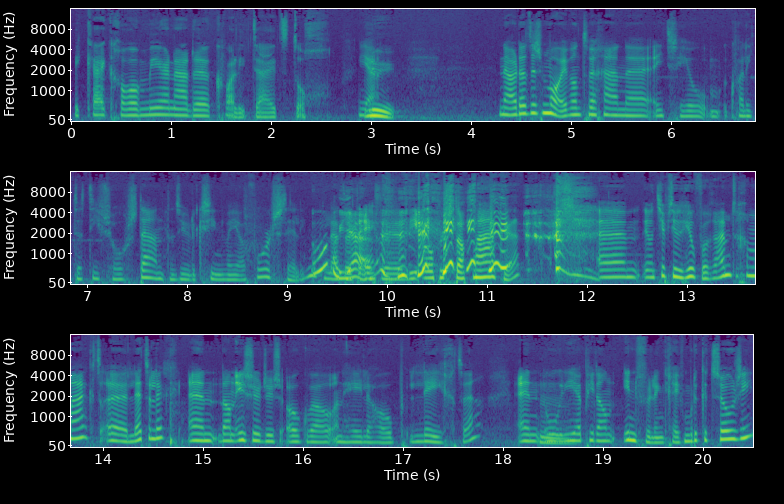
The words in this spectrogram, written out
ik kijk gewoon meer naar de kwaliteit toch Ja. nu. Nou, dat is mooi, want we gaan eh, iets heel kwalitatiefs hoogstaand natuurlijk zien van jouw voorstelling. Oeh, we ja. even die overstap maken. Ehm, want je hebt hier heel veel ruimte gemaakt, eh, letterlijk. En dan is er dus ook wel een hele hoop leegte. En hoe, Hmm. die heb je dan invulling gegeven. Moet ik het zo zien?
